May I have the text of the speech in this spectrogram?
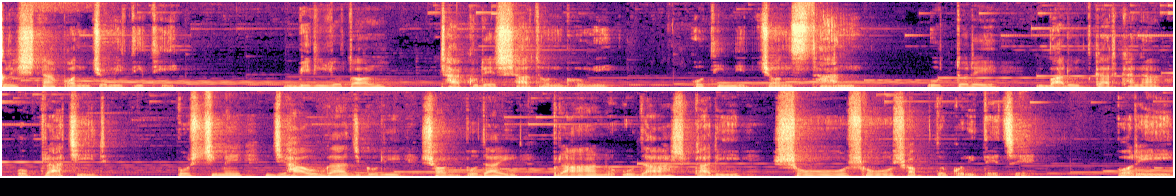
কৃষ্ণা পঞ্চমী তিথি। বিল্লতল ঠাকুরের সাধন ভূমি, অতি নির্জন স্থান। উত্তরে বারুদ কারখানা ও প্রাচীর পশ্চিমে ঝাউ গাছগুলি সর্বদাই প্রাণ উদাসকারী শোঁ শোঁ শব্দ করিতেছে। পরেই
